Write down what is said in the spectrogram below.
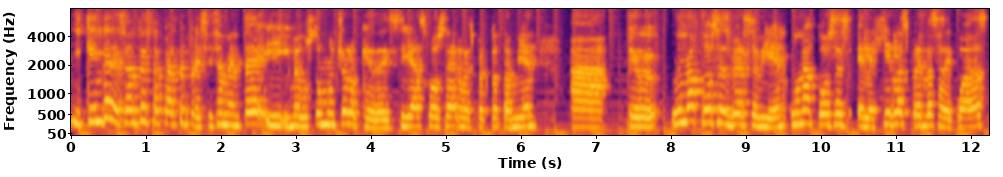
Y qué interesante esta parte precisamente, y, me gustó mucho lo que decías, José, respecto también a que una cosa es verse bien, una cosa es elegir las prendas adecuadas,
